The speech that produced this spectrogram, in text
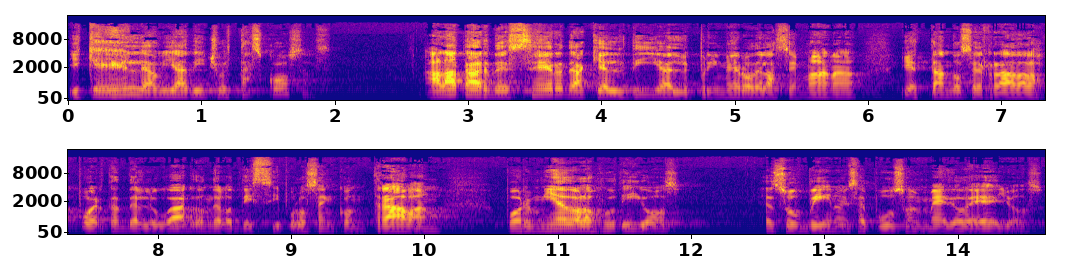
y que Él le había dicho estas cosas. Al atardecer de aquel día, el primero de la semana, y estando cerradas las puertas del lugar donde los discípulos se encontraban, por miedo a los judíos, Jesús vino y se puso en medio de ellos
